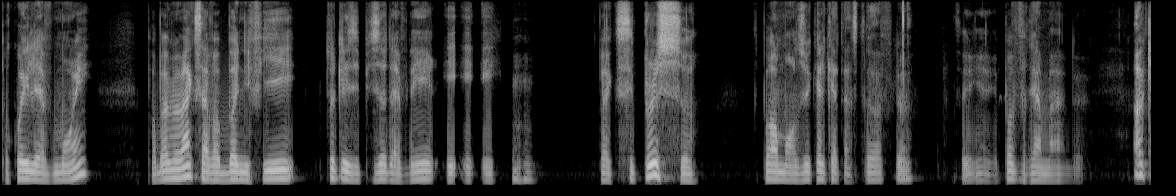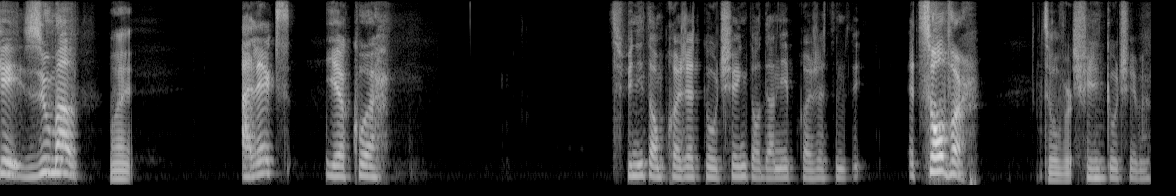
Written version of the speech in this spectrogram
pourquoi il lève moins, probablement que ça va bonifier tous les épisodes à venir et, et, et. Mhm. Fait que c'est plus ça. C'est pas, oh mon Dieu, quelle catastrophe, là. Il n'y a pas vraiment de. OK, zoom out. Ouais. Alex, il y a quoi? Tu finis ton projet de coaching, ton dernier projet, It's over! It's over. Je finis de coacher, man.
